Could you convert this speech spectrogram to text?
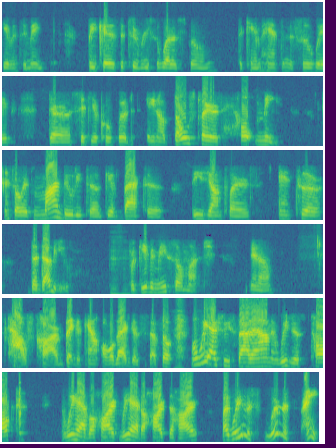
given to me. Because the Teresa Weatherspoon, the Kym Hampton, the Sue Wicks, the Cynthia Cooper, you know, those players helped me. And so it's my duty to give back to these young players and to the W Mhm. for giving me so much, you know, house, car, bank account, all that good stuff. So when we actually sat down and we just talked, and we have a heart, we had a heart to heart, like we were, we're the same.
